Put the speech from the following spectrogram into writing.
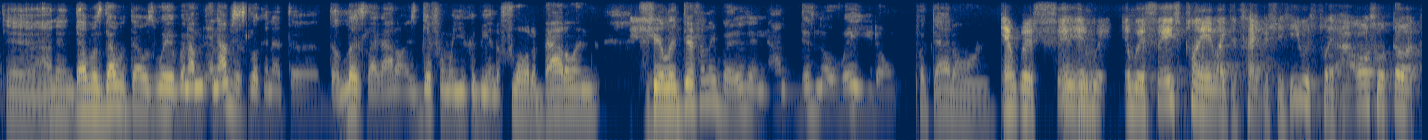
Yeah, I didn't. That was that was that was weird. When I'm and I'm just looking at the the list. Like I don't. It's different when you could be in the Florida battle and feel it differently. But it didn't. I, there's no way you don't put that on. And with, Fa- and with and with Face playing like the type of shit he was playing, I also thought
